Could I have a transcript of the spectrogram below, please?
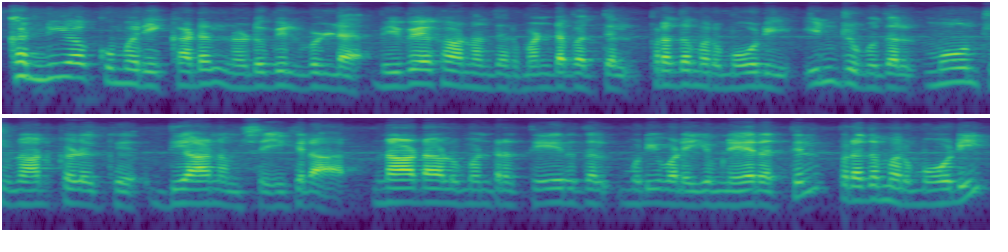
கன்னியாகுமரி கடல் நடுவில் உள்ள விவேகானந்தர் மண்டபத்தில் பிரதமர் மோடி இன்று முதல் மூன்று நாட்களுக்கு தியானம் செய்கிறார். நாடாளுமன்ற தேர்தல் முடிவடையும் நேரத்தில் பிரதமர் மோடி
